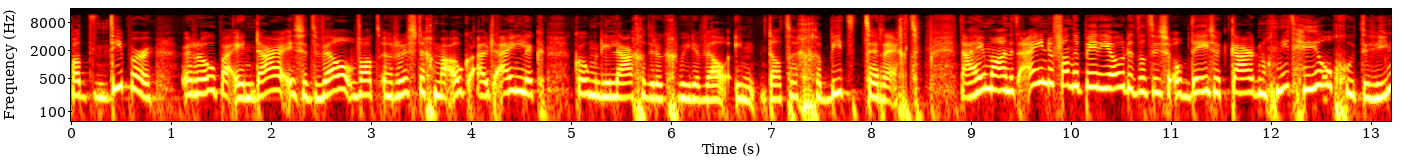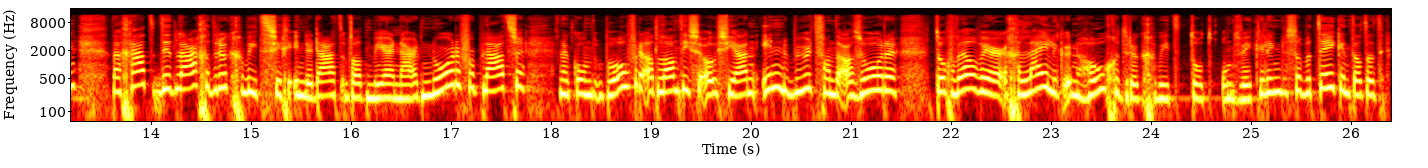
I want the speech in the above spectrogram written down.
Wat dieper Europa in, daar is het wel wat rustig, maar ook uiteindelijk komen die lage drukgebieden wel in dat gebied terecht. Nou, helemaal aan het einde van de periode, dat is op deze kaart nog niet heel goed te zien, dan gaat dit lage drukgebied zich inderdaad wat meer naar het noorden verplaatsen. En dan komt boven de Atlantische Oceaan in de buurt van de Azoren toch wel weer geleidelijk een hoge drukgebied tot ontwikkeling. Dus dat betekent dat het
